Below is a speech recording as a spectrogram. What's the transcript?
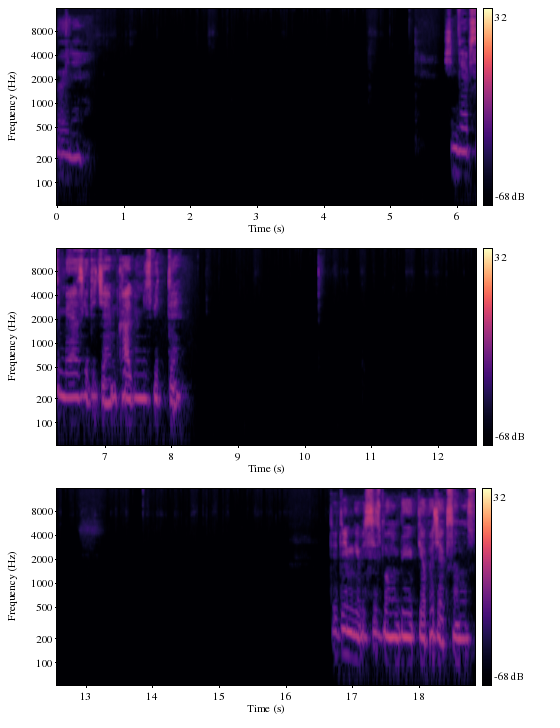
Böyle. Şimdi hepsini beyaz gideceğim. Kalbimiz bitti. Dediğim gibi siz bunu büyük yapacaksanız,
